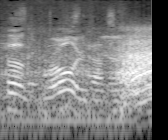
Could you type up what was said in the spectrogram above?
top of those rollers outside.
